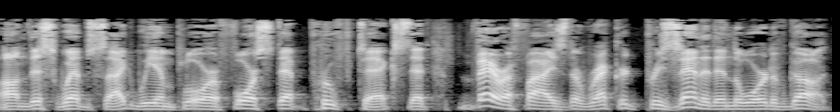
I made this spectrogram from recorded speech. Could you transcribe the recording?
On this website, we implore a four-step proof text that verifies the record presented in the Word of God.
